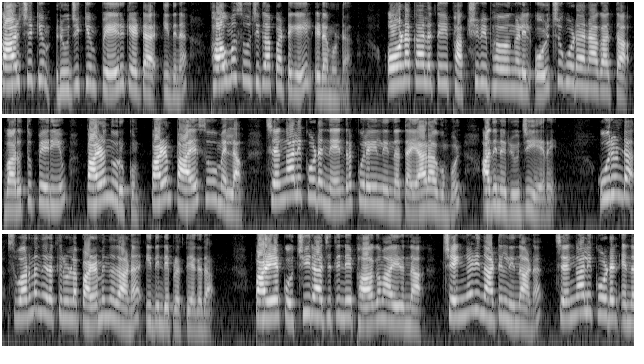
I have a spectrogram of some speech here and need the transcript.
കാഴ്ചയ്ക്കും രുചിക്കും പേരുകേട്ട ഇതിന് ഭൗമസൂചിക പട്ടികയിൽ ഇടമുണ്ട്. ഓണക്കാലത്തെ ഭക്ഷ്യവിഭവങ്ങളിൽ ഒഴിച്ചുകൂടാനാകാത്ത വറുത്തുപ്പേരിയും പഴനുറുക്കും പഴം പായസവുമെല്ലാം ചെങ്ങാലിക്കോട് നേന്ത്രക്കുലയിൽ നിന്ന് തയ്യാറാകുമ്പോൾ അതിന് രുചിയേറെ. ഉരുണ്ട സ്വർണ നിറത്തിലുള്ള പഴമെന്നതാണ് ഇതിന്റെ പ്രത്യേകത. പഴയ കൊച്ചി രാജ്യത്തിന്റെ ഭാഗമായിരുന്ന ചെങ്ങഴി നാട്ടിൽ നിന്നാണ് ചെങ്ങാലിക്കോടൻ എന്ന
